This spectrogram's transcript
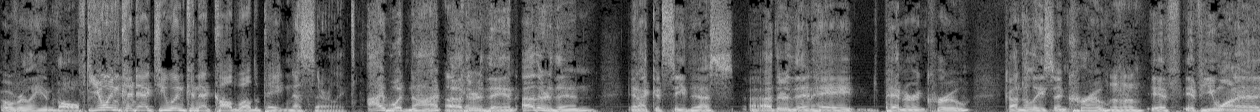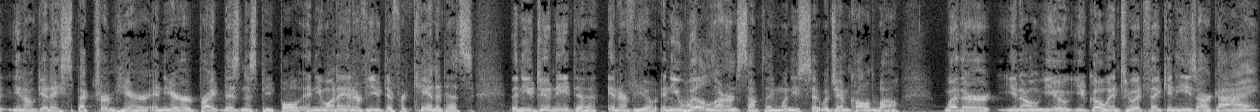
overly involved. You wouldn't connect. You wouldn't connect Caldwell to Peyton necessarily. I would not, other than other than, and I could see this, uh, other than hey, Penner and crew, Condoleezza and crew. Mm-hmm. If if you want to, you know, get a spectrum here, and you're bright business people, and you want to interview different candidates, then you do need to interview, and you will learn something when you sit with Jim Caldwell. Whether you know you you go into it thinking he's our guy,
